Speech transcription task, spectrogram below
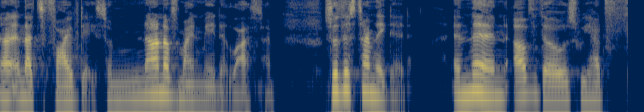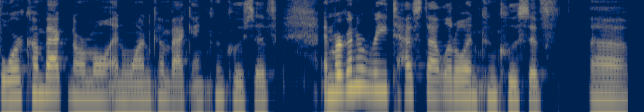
and that's five days so none of mine made it last time so this time they did and then of those, we had four come back normal and one come back inconclusive. And we're going to retest that little inconclusive uh,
